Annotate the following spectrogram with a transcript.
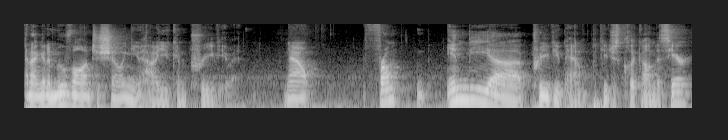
and I'm going to move on to showing you how you can preview it. Now, from in the uh, preview panel, if you just click on this here,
